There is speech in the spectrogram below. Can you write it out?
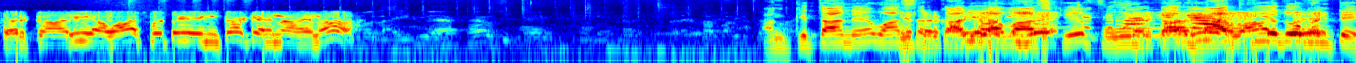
सरकारी आवाज़ पे तो ये इनका कहना है ना। अंकिता ने वहाँ सरकारी आवास के फ़ोन पर बात आवास की है दो घंटे।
